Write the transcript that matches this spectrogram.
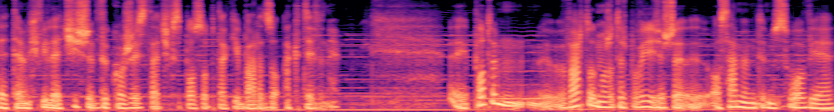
y, tę chwilę ciszy wykorzystać w sposób taki bardzo aktywny. Y, potem warto może też powiedzieć jeszcze o samym tym słowie,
